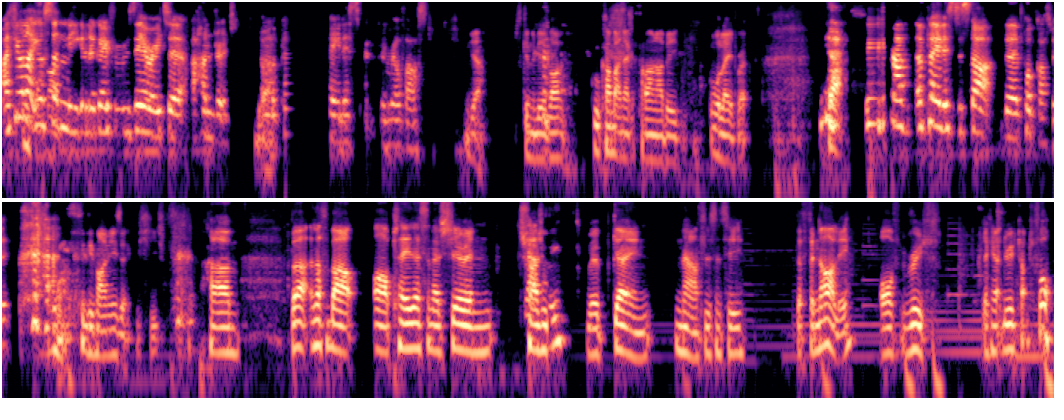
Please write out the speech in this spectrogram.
I feel like you're suddenly going to go from zero to a hundred on the play- playlist real fast. yeah, it's gonna be a vibe. we'll come back next time. I'll be all over it. Yeah, we can have a playlist to start the podcast with. Yeah, gonna be my music. Huge. Um, but enough about our playlist and Ed Sheeran tragedy. We're going now to listen to the finale of Ruth, looking at the Ruth chapter four.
